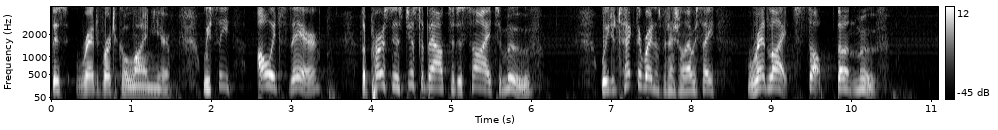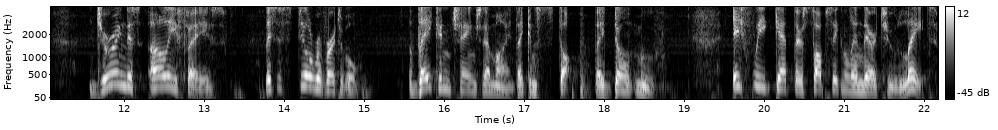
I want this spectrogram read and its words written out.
this red vertical line here. We see, oh, it's there. The person is just about to decide to move. We detect the readiness potential and then we say, red light, stop, don't move. During this early phase, this is still revertible they can change their mind. They can stop. They don't move. If we get their stop signal in there too late,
